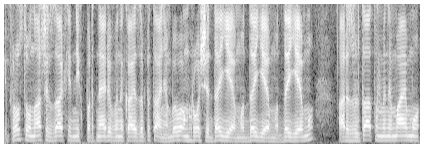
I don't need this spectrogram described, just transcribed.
І просто у наших західних партнерів виникає запитання: ми вам гроші даємо, даємо, даємо, а результату ми не маємо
